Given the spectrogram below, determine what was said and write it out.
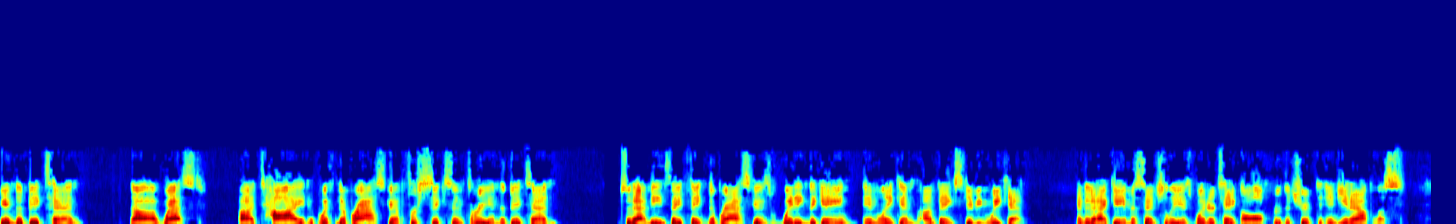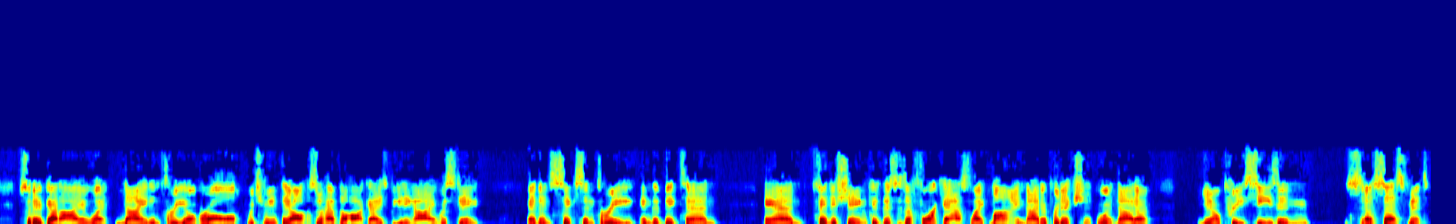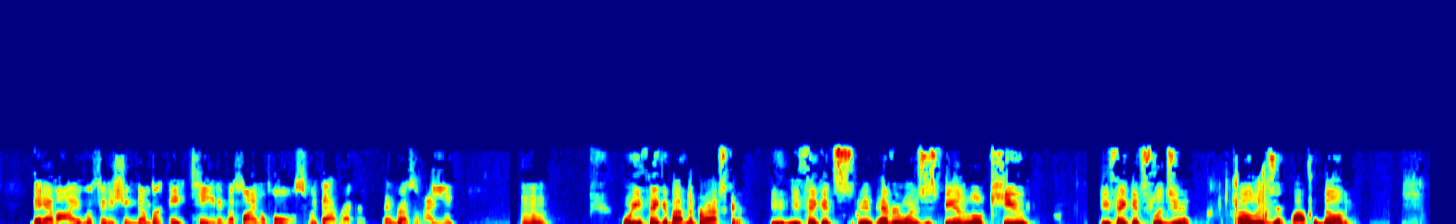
in the Big Ten uh, West, uh, tied with Nebraska for six and three in the Big Ten. So that means they think Nebraska is winning the game in Lincoln on Thanksgiving weekend. And that game essentially is winner take all for the trip to Indianapolis. So they've got Iowa nine and three overall, which means they also have the Hawkeyes beating Iowa State and then six and three in the Big Ten and finishing because this is a forecast like mine, not a prediction, not a, you know, preseason assessment. They have Iowa finishing number 18 in the final polls with that record and resume. Hmm. What do you think about Nebraska? You, you think it's it, everyone's just being a little cute? Do you think it's legit? A legit possibility?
